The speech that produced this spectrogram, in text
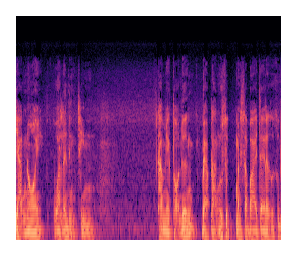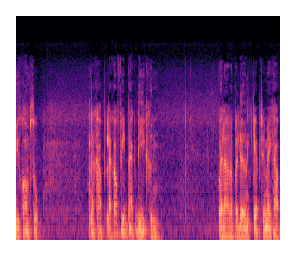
อย่างน้อยวันละหนึ่งชิ้นทำอย่างต่อเนื่องแบบหลังรู้สึกมันสบายใจแล้วก็มีความสุขนะครับ แล้วก็ฟีดแบ็ดีขึ้น เวลาเราไปเดินเก็บใช่ไหมครับ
